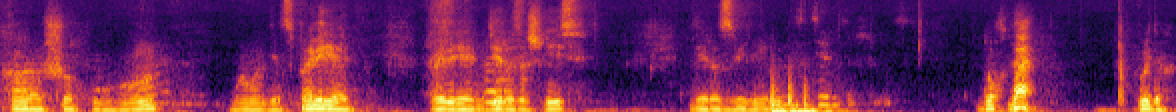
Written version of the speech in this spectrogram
Хорошо. О, молодец. Проверяем. Проверяем, где разошлись, где развели. Везде разошлись. Вдох. Да. Выдох.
